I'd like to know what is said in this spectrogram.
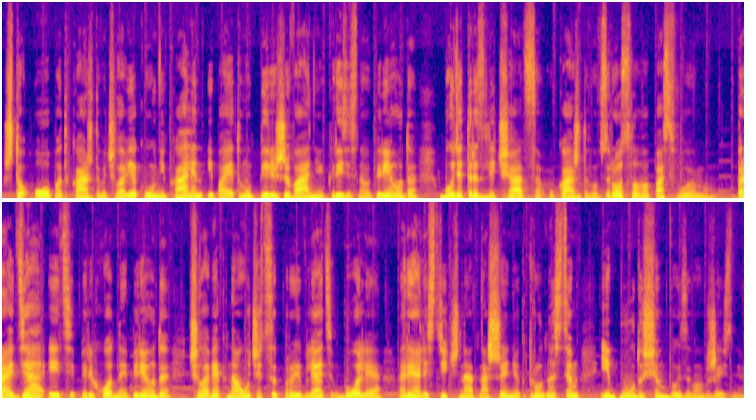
что опыт каждого человека уникален, и поэтому переживание кризисного периода будет различаться у каждого взрослого по-своему. Пройдя эти переходные периоды, человек научится проявлять более реалистичное отношение к трудностям и будущим вызовам в жизни.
